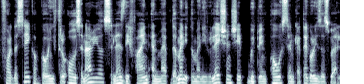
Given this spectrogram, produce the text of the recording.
For the sake of going through all scenarios, let's define and map the many-to-many relationship between posts and categories as well.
